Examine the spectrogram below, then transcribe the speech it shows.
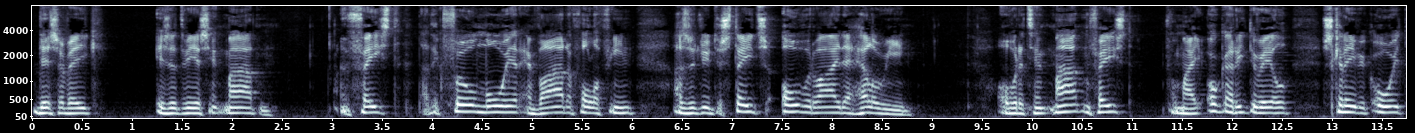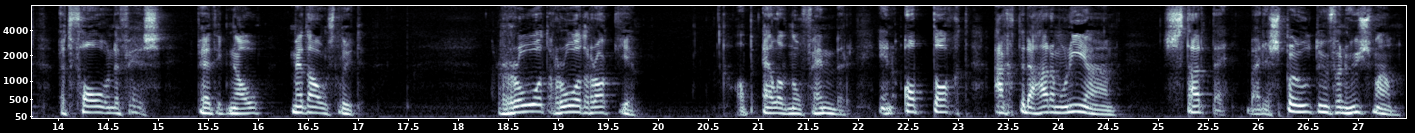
Deze week is het weer Sint Maarten. Een feest dat ik veel mooier en waardevoller vind als het uit de steeds overwaaide Halloween. Over het Sint Maartenfeest, voor mij ook een ritueel, schreef ik ooit het volgende vers, werd ik nou met afsluit. Rood, rood rokje. Op 11 november in optocht achter de harmonie aan. Starten bij de speultuin van Huisman.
